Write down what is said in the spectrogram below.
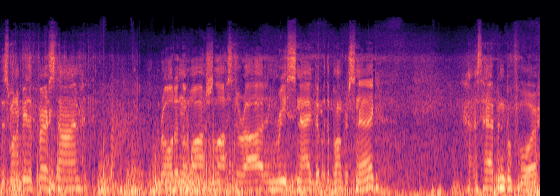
This wouldn't be the first time. Rolled in the wash, lost the rod, and re-snagged it with a bunker snag. Has happened before.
